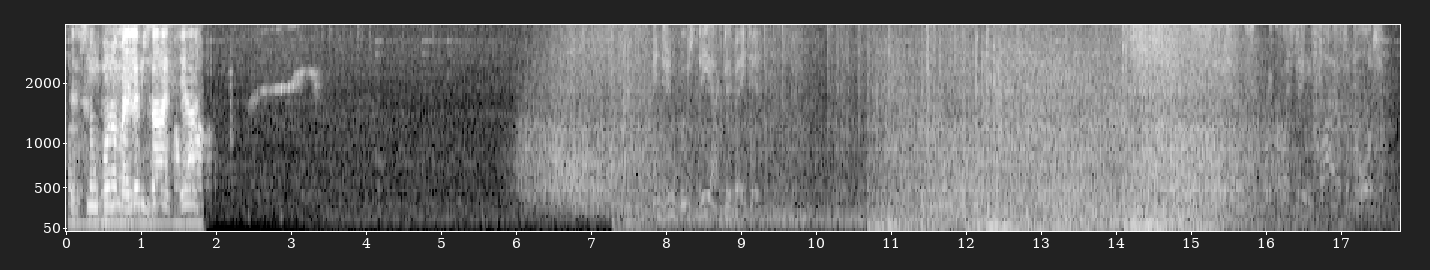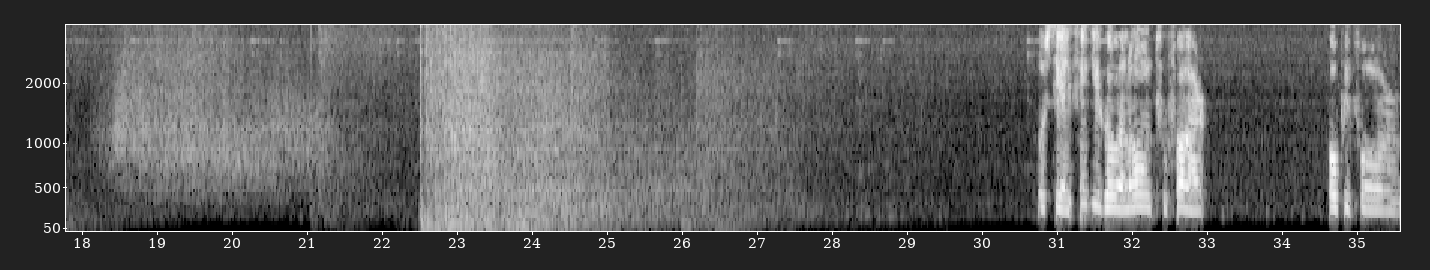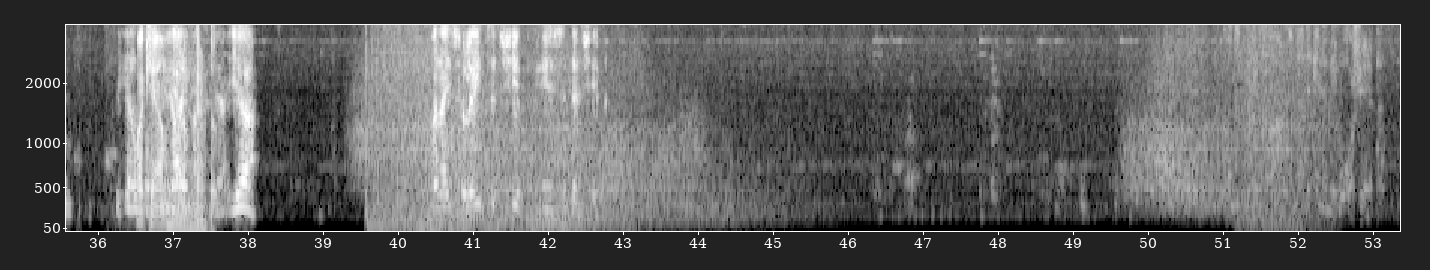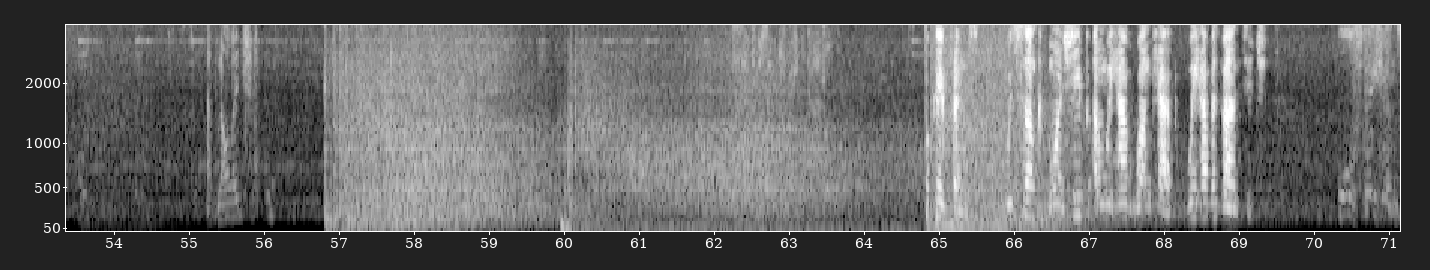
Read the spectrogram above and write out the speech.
There's one on my left side. Yeah. Rusty, I think you go alone too far, hoping for the help Okay, of I'm the here, I'm island. Yeah, yeah. An isolated ship is a dead ship. Concentrate fire on that enemy warship. Acknowledged. That was a great battle. Okay, friends, we sunk one ship and we have one cap. We have advantage.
